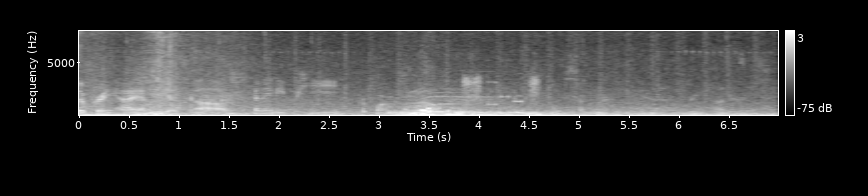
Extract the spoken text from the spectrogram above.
So pretty high FPS, uh, 1080p performance. Low, somewhere in the 300s.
